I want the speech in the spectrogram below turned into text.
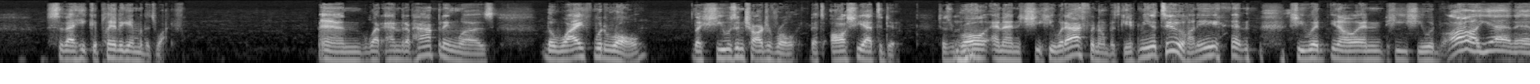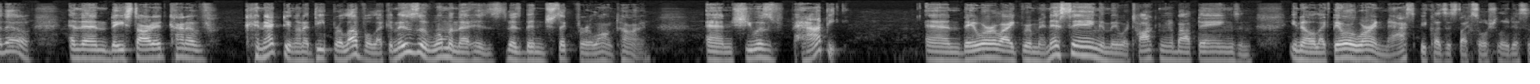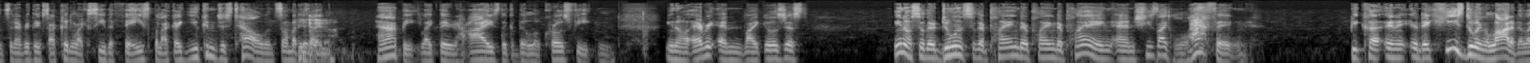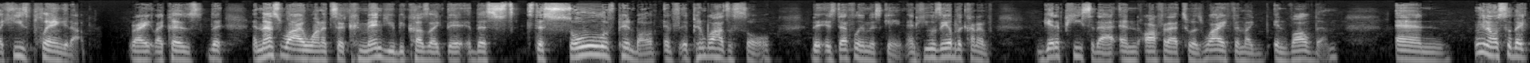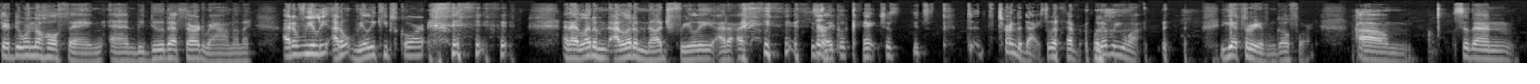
so that he could play the game with his wife. And what ended up happening was the wife would roll, like she was in charge of rolling. That's all she had to do. Just Mhm. roll, and then she he would ask for numbers. Give me a two, honey, and she would, you know, and he she would, oh yeah, there, there, and then they started kind of connecting on a deeper level. Like, and this is a woman that has has been sick for a long time, and she was happy, and they were like reminiscing, and they were talking about things, and you know, like they were wearing masks because it's like socially distanced and everything, so I couldn't like see the face, but like you can just tell when somebody's Yeah, like happy, like their eyes, like the little crow's feet, and you know, every and like it was just. You know, so they're doing, so they're playing, they're playing, they're playing, and she's like laughing because, and, and he's doing a lot of it, like he's playing it up, right? Like, because the, and that's why I wanted to commend you because, like, the the the soul of pinball, if, if pinball has a soul, that is definitely in this game, and he was able to kind of get a piece of that and offer that to his wife and like involve them, and you know, so like they're doing the whole thing, and we do that third round, and I, I don't really, I don't really keep score, and I let him, I let him nudge freely. I, don't- it's Sure. like okay, just it's, t- turn the dice, whatever, whatever you want. you get three of them, go for it. Um, so then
